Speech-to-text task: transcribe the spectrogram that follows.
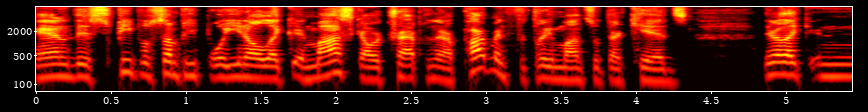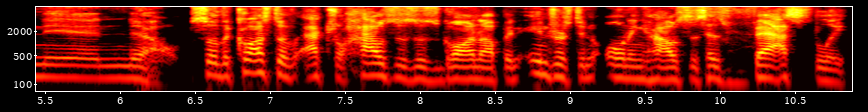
and this people, some people, you know, like in Moscow, are trapped in their apartment for three months with their kids. They're like, no. So the cost of actual houses has gone up, and interest in owning houses has vastly,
